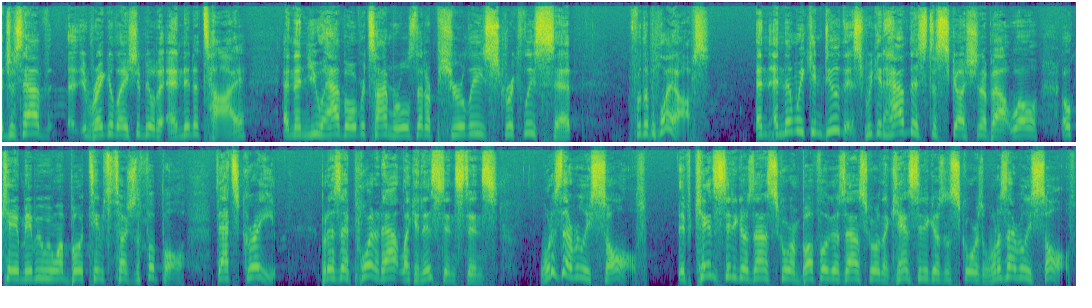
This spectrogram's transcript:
just have uh, regulation be able to end in a tie, and then you have overtime rules that are purely, strictly set for the playoffs. And and then we can do this. We can have this discussion about well, okay, maybe we want both teams to touch the football. That's great. But as I pointed out, like in this instance, what does that really solve? If Kansas City goes down and score and Buffalo goes down and score, then Kansas City goes and scores, what does that really solve?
